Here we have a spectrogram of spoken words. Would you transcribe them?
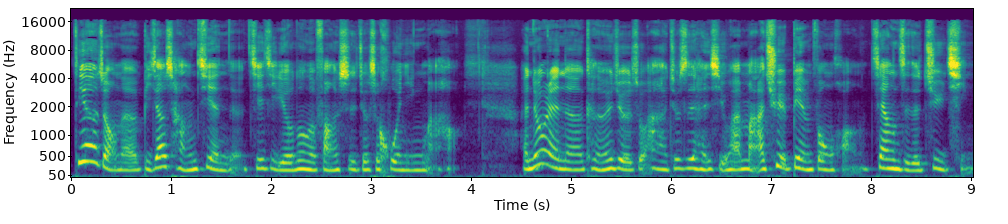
第二种呢，比较常见的阶级流动的方式就是婚姻嘛，哈。很多人呢可能会觉得说啊，就是很喜欢麻雀变凤凰这样子的剧情，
